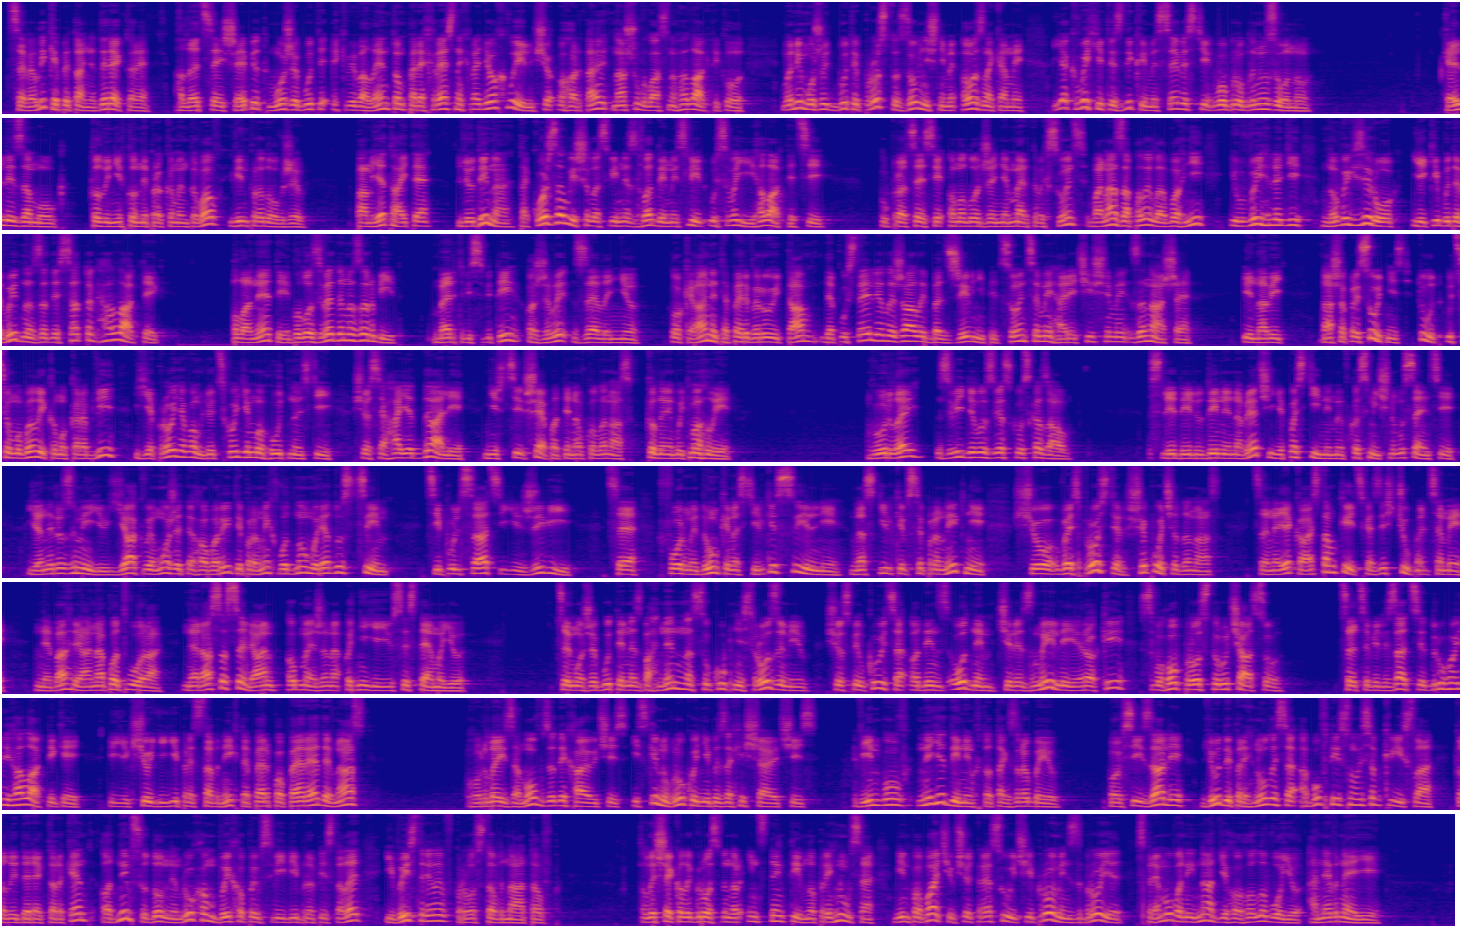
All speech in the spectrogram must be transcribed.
Це велике питання, директоре, але цей шепіт може бути еквівалентом перехресних радіохвиль, що огортають нашу власну галактику. Вони можуть бути просто зовнішніми ознаками, як вихід із дикої місцевості в оброблену зону. Келлі замовк. Коли ніхто не прокоментував, він продовжив Пам'ятайте, людина також залишила свій незгладимий слід у своїй галактиці. У процесі омолодження мертвих сонць вона запалила вогні і у вигляді нових зірок, які буде видно за десяток галактик. Планети було зведено з орбіт, мертві світи ожили зеленню. Океани тепер вирують там, де пустелі лежали безживні під сонцями гарячішими за наше. І навіть Наша присутність тут, у цьому великому кораблі, є проявом людської могутності, що сягає далі, ніж ці шепоти навколо нас коли-небудь могли. Гурлей з відділу зв'язку сказав Сліди людини навряд чи є постійними в космічному сенсі. Я не розумію, як ви можете говорити про них в одному ряду з цим. Ці пульсації живі. Це форми думки настільки сильні, наскільки всепроникні, що весь простір шепоче до нас. Це не якась там кицька зі щупальцями, не багряна потвора, не раса селян, обмежена однією системою. Це може бути незбагненна сукупність розумів, що спілкуються один з одним через милі роки свого простору часу. Це цивілізація другої галактики, і якщо її представник тепер попередив нас. Гурлей замовк, задихаючись, і скинув руку, ніби захищаючись. Він був не єдиним, хто так зробив. По всій залі люди пригнулися або втиснулися в крісла, коли директор Кент одним судомним рухом вихопив свій вібропістолет і вистрілив просто в натовп. Лише коли Гросвенор інстинктивно пригнувся, він побачив, що трясуючий промінь зброї спрямований над його головою, а не в неї.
